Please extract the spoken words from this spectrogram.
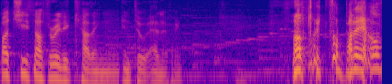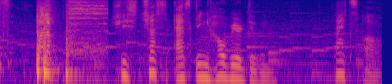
but she's not really cutting into anything. not like somebody else. Um, she's just asking how we're doing. That's all.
